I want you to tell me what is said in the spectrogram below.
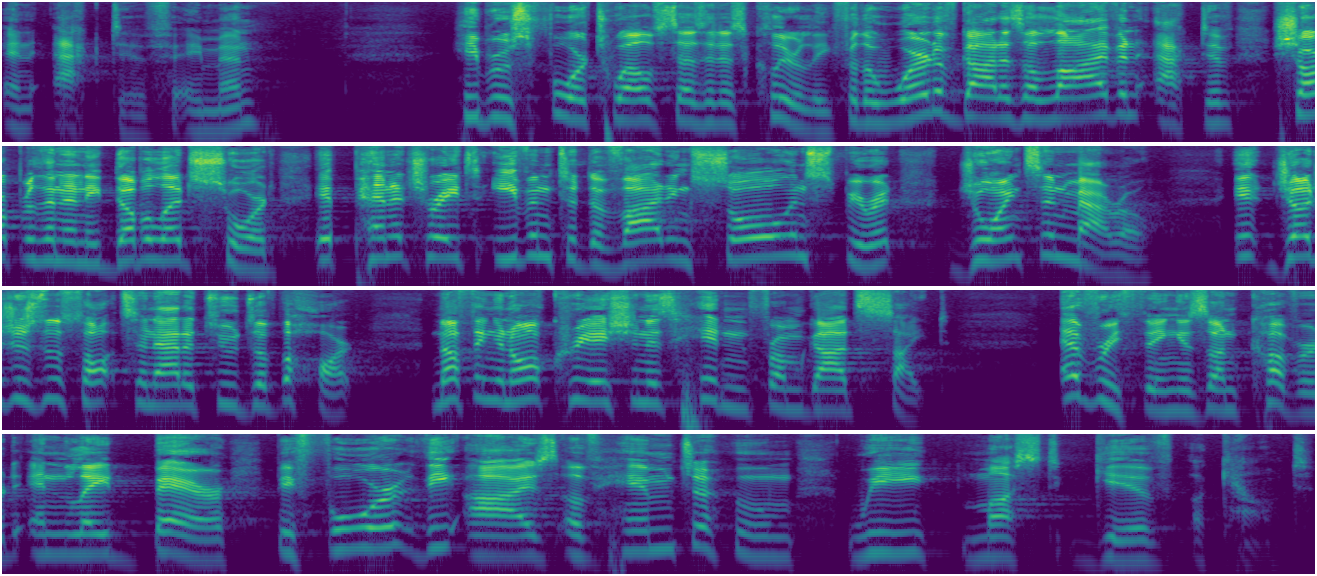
and active. Amen. Hebrews 4:12 says it as clearly, "For the word of God is alive and active, sharper than any double-edged sword. It penetrates even to dividing soul and spirit, joints and marrow. It judges the thoughts and attitudes of the heart. Nothing in all creation is hidden from God's sight. Everything is uncovered and laid bare before the eyes of him to whom we must give account."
